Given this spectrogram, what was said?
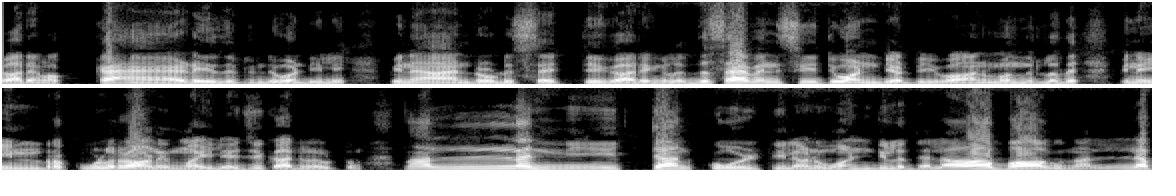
കാര്യങ്ങളൊക്കെ ആഡ് ചെയ്തിട്ടുണ്ട് വണ്ടിയിൽ പിന്നെ ആൻഡ്രോയിഡ് സെറ്റ് കാര്യങ്ങൾ ഇത് സെവൻ സീറ്റ് വണ്ടി ആട്ടോ ഈ വാഹനം വന്നിട്ടുള്ളത്. പിന്നെ ഇന്റർകൂളർ ആണ് മൈലേജ് കാര്യങ്ങൾ കിട്ടും. നല്ല നീറ്റ് ആൻഡ് ക്വാളിറ്റിയിലാണ് വണ്ടി ഉള്ളത് എല്ലാ ഭാഗവും നല്ല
